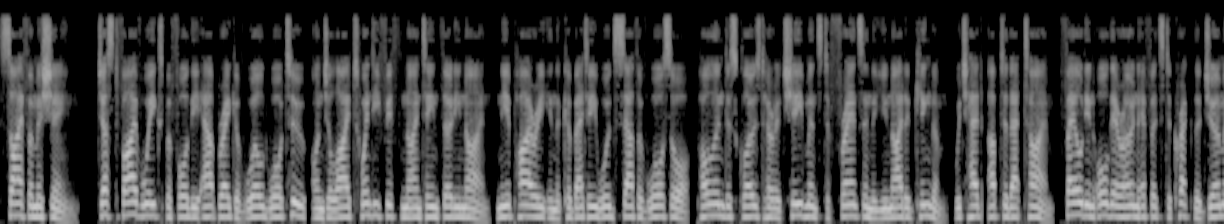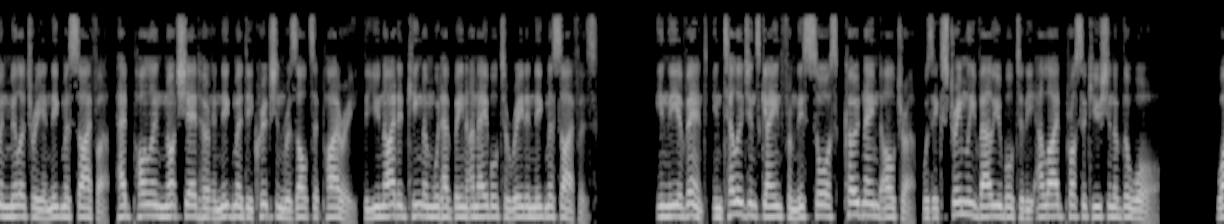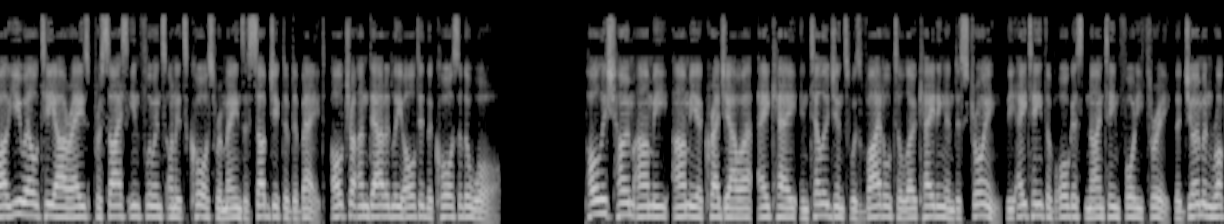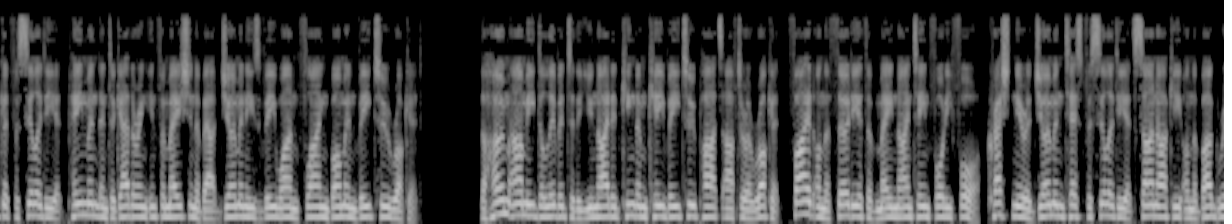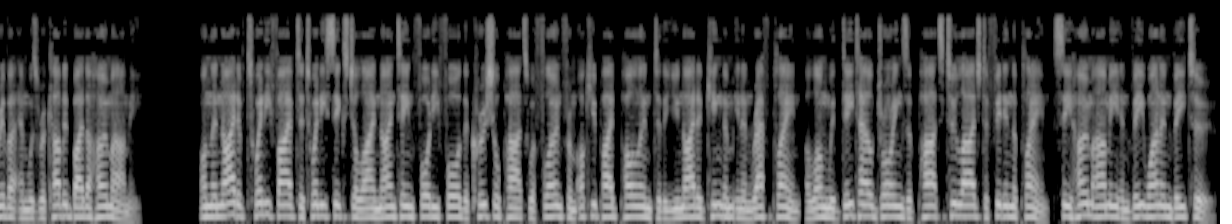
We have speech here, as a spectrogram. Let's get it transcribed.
cipher machine. Just five weeks before the outbreak of World War II, on July 25, 1939, near Pyry in the Kabaty Woods south of Warsaw, Poland disclosed her achievements to France and the United Kingdom, which had, up to that time, failed in all their own efforts to crack the German military Enigma cipher. Had Poland not shared her Enigma decryption results at Pyry, the United Kingdom would have been unable to read Enigma ciphers. In the event, intelligence gained from this source, codenamed Ultra, was extremely valuable to the Allied prosecution of the war. While ULTRA's precise influence on its course remains a subject of debate, Ultra undoubtedly altered the course of the war. Polish Home Army Armia Krajowa, AK intelligence was vital to locating and destroying the 18th of August 1943 the German rocket facility at Peenemünde and to gathering information about Germany's V-1 flying bomb and V-2 rocket. The Home Army delivered to the United Kingdom key V-2 parts after a rocket, fired on 30 May 1944, crashed near a German test facility at Sarnaki on the Bug River and was recovered by the Home Army. On the night of 25–26 July 1944 the crucial parts were flown from occupied Poland to the United Kingdom in an RAF plane, along with detailed drawings of parts too large to fit in the plane see Home Army and V1 and V2.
